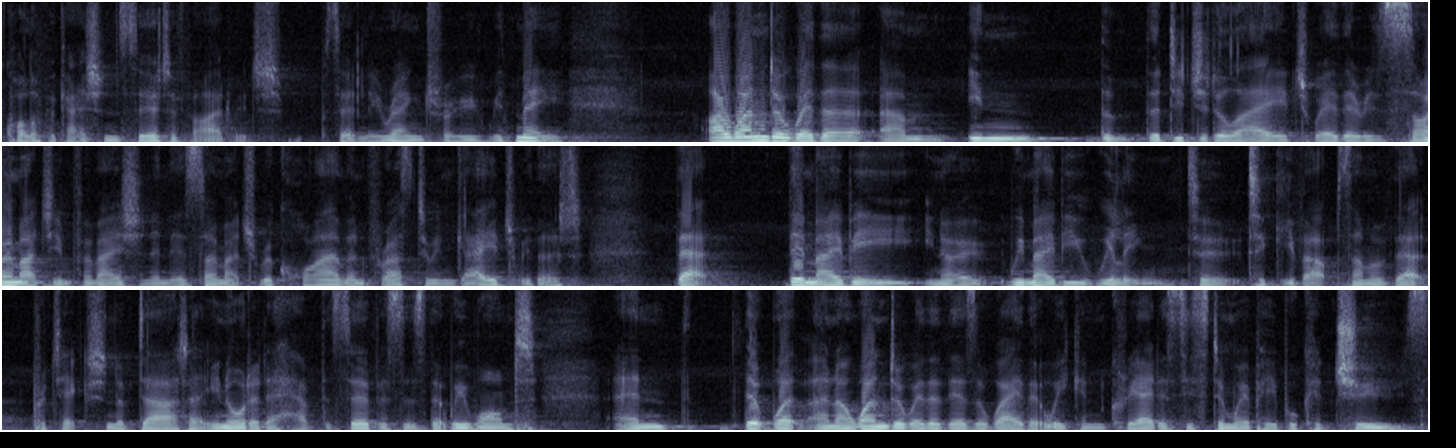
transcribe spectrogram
qualification certified, which certainly rang true with me. I wonder whether um, in the, the digital age where there is so much information and there's so much requirement for us to engage with it, that there may be, you know, we may be willing to, to give up some of that protection of data in order to have the services that we want. And that what, and I wonder whether there's a way that we can create a system where people can choose.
